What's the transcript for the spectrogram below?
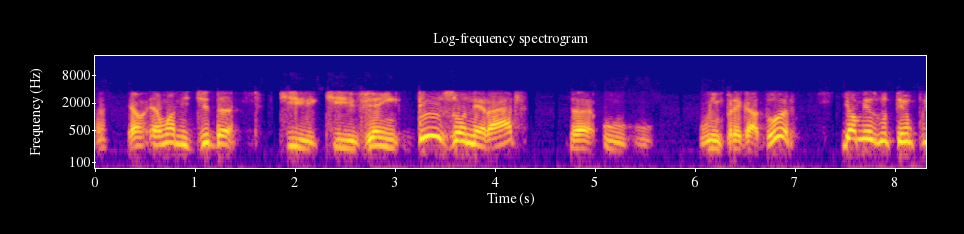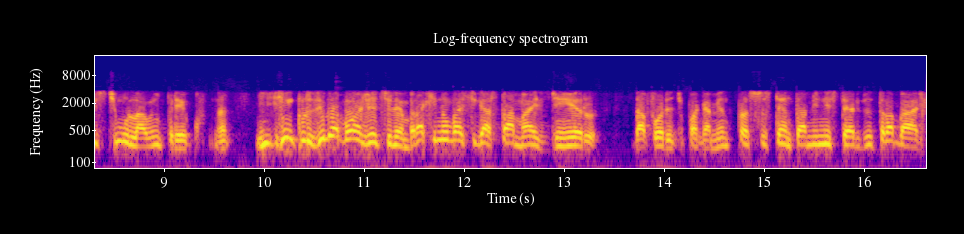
Né? É, é, uma medida que, que vem desonerar uh, o, o, o empregador e, ao mesmo tempo, estimular o emprego. Né? E, inclusive, é bom a gente lembrar que não vai se gastar mais dinheiro da folha de pagamento para sustentar o Ministério do Trabalho.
